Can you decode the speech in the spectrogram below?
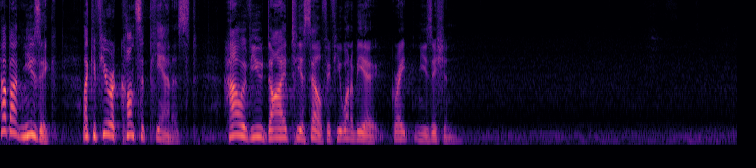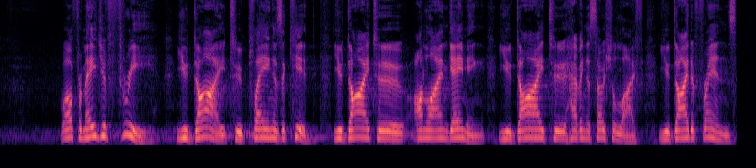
How about music? Like if you're a concert pianist, how have you died to yourself if you want to be a great musician? Well, from age of three, you die to playing as a kid. You die to online gaming. You die to having a social life. You die to friends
